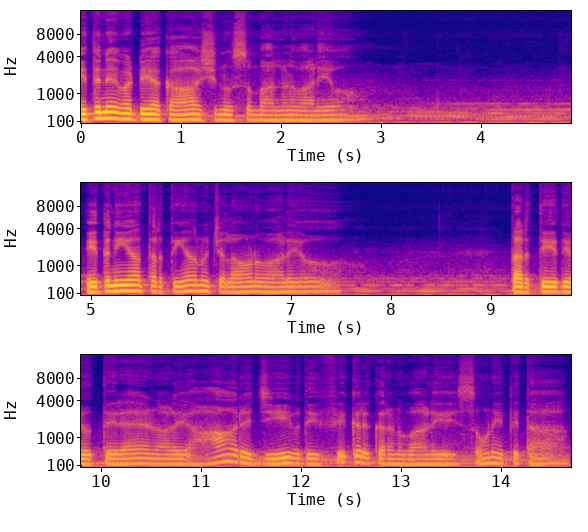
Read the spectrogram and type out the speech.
ਇਤਨੇ ਵੱਡੇ ਆਕਾਸ਼ ਨੂੰ ਸੰਭਾਲਣ ਵਾਲਿਓ, ਇਤਨੀਆਂ ਧਰਤੀਆਂ ਨੂੰ ਚਲਾਉਣ ਵਾਲਿਓ, ਧਰਤੀ ਦੇ ਉੱਤੇ ਰਹਿਣ ਵਾਲੇ ਹਰ ਜੀਵ ਦੀ ਫਿਕਰ ਕਰਨ ਵਾਲੇ ਸੋਹਣੇ ਪਿਤਾ,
